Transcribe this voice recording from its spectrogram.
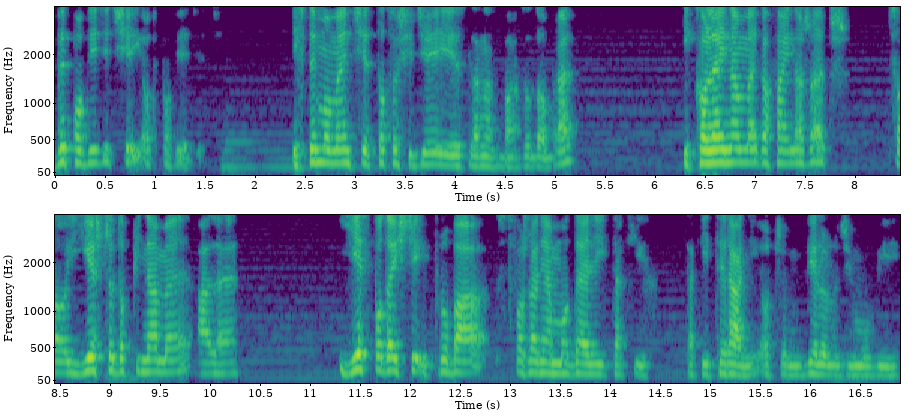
wypowiedzieć się i odpowiedzieć. I w tym momencie to, co się dzieje, jest dla nas bardzo dobre. I kolejna mega fajna rzecz, co jeszcze dopinamy, ale jest podejście i próba stworzenia modeli takich, takiej tyranii, o czym wielu ludzi mówi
